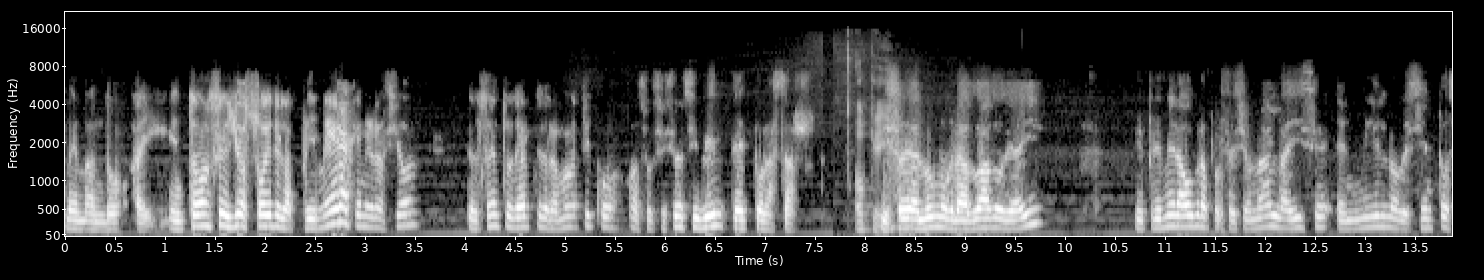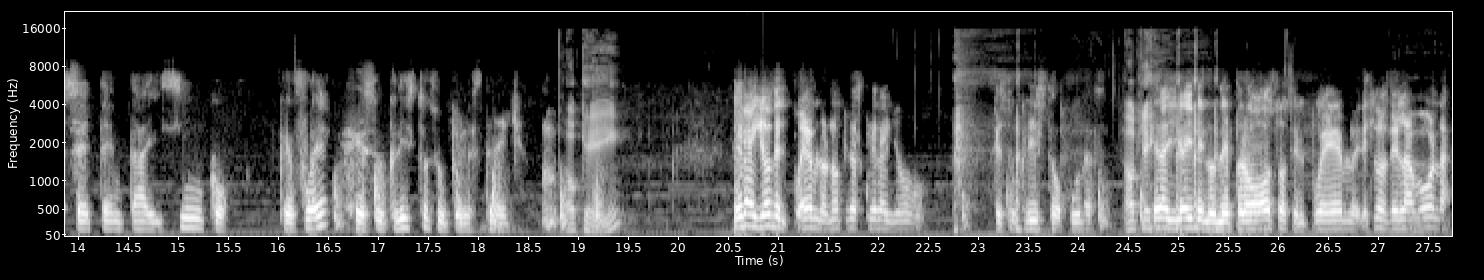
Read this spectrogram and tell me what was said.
me mandó ahí. Entonces yo soy de la primera generación del Centro de Arte Dramático, Asociación Civil de Héctor Azar. Y soy alumno graduado de ahí. Mi primera obra profesional la hice en 1975, que fue Jesucristo Superestrella. Ok. Era yo del pueblo, no creas que era yo Jesucristo, Judas. Okay. Era yo ahí de los leprosos, el pueblo, y de los de la bola.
